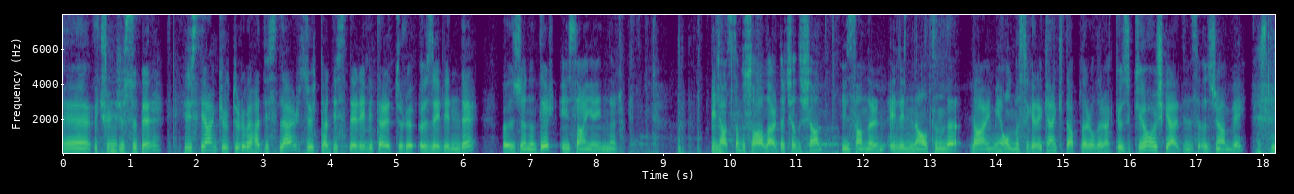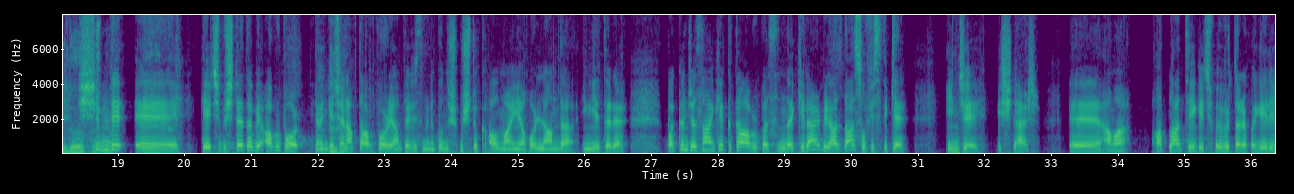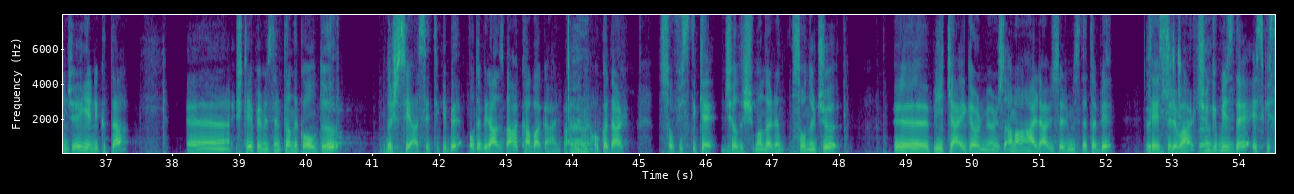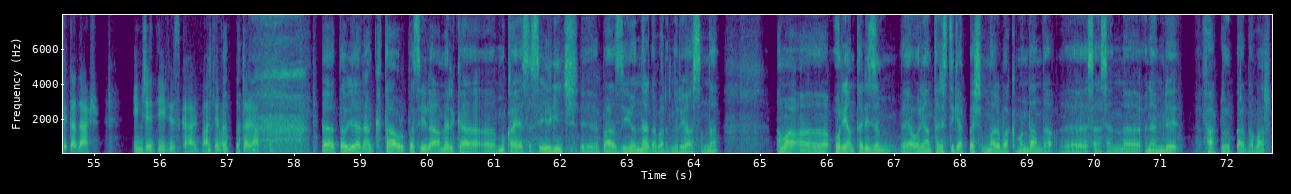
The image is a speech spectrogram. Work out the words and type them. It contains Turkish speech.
Ee, üçüncüsü de Hristiyan kültürü ve hadisler, züht hadisleri literatürü özelinde Özcan'ıdır, insan yayınları. Bilhassa bu sahalarda çalışan insanların elinin altında daimi olması gereken kitaplar olarak gözüküyor. Hoş geldiniz Özcan Bey. Hoş bulduk. hoş Şimdi bulduk. e. geçmişte tabii Avrupa yani geçen hafta Avrupa oryantalizmini konuşmuştuk. Almanya, Hollanda, İngiltere. Bakınca sanki kıta Avrupa'sındakiler biraz daha sofistike, ince işler. E, ama Atlantik'i geçip öbür tarafa gelince yeni kıta e, işte hepimizin tanık olduğu dış siyaseti gibi. O da biraz daha kaba galiba değil mi? O kadar sofistike çalışmaların sonucu e, bir hikaye görmüyoruz ama hala üzerimizde tabii tesiri çok, var. evet. Çünkü biz de eskisi kadar ince değiliz galiba değil mi bu tarafta? Evet tabii yani kıta Avrupası ile Amerika e, mukayesesi ilginç e, bazı yönler de barındırıyor aslında. Ama e, oryantalizm veya oryantalistik yaklaşımları bakımından da e, esasen e, önemli farklılıklar da var.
